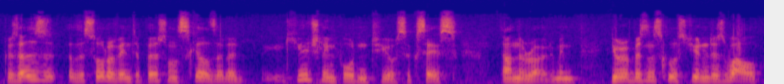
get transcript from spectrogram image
because those are the sort of interpersonal skills that are hugely important to your success down the road. I mean, you're a business school student as well.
